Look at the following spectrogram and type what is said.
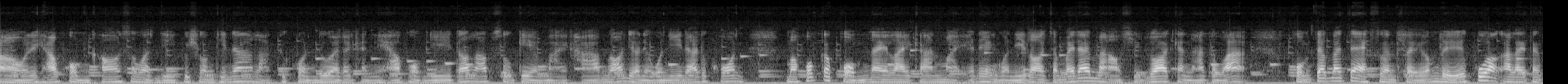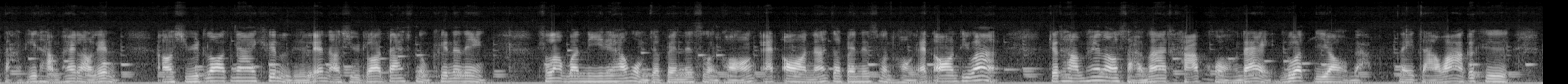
เอาเลยครับผมก็สวัสดีผู้ชมที่น่ารักทุกคนด้วยแล้วกันนะครับผมดีต้อนรับสู่เกม Minecraft เนาะเดี๋ยวในวันนี้นะทุกคนมาพบกับผมในรายการใหม่นั่นเองวันนี้เราจะไม่ได้มาเอาชีวิตรอดกันนะ แต่ว่าผมจะมาแจกส่วนเสริมหรือพวกอะไรต่างๆ ที่ทำให้เราเล่นเอาชีวิตรอดง่ายขึ้น หรือเล่นเอาชีวิตรอดได้สนุกขึ้นนั่นเองสำหรับวันนี้นะครับผมจะเป็นในส่วนของแอดออนนะจะเป็นในส่วนของแอดออนที่ว่าจะทำให้เราสามารถคราฟของได้รวดเดียวแบบ ใน Java ก็คือ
